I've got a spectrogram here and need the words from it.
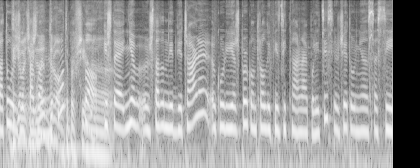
faturën që paguan në fund. Po, kishte një 17 vjeçare kur i është bërë kontrolli fizik nga ana e policisë, i është gjetur një sasi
